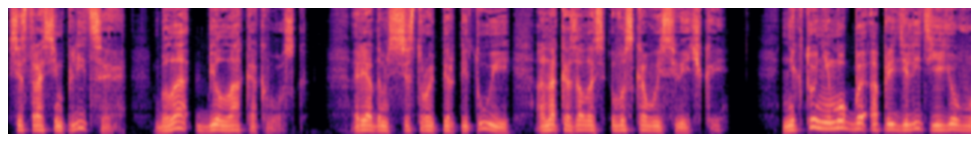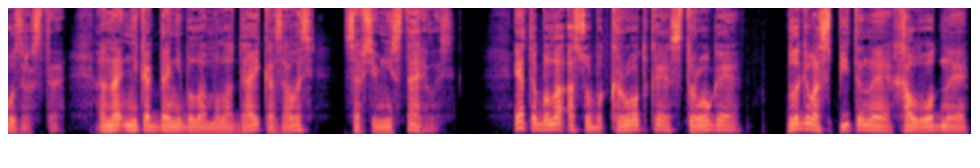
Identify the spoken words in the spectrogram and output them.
Сестра Симплиция была бела как воск. Рядом с сестрой Перпетуей она казалась восковой свечкой. Никто не мог бы определить ее возраста. Она никогда не была молода и, казалось, совсем не старилась. Это была особо кроткая, строгая, благовоспитанная, холодная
